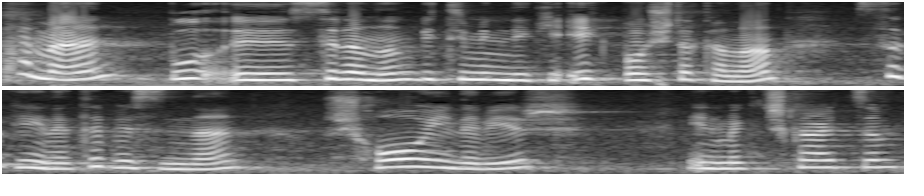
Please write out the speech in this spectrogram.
Hemen bu e, sıranın bitimindeki ilk boşta kalan sık iğne tepesinden şöyle bir ilmek çıkarttım.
